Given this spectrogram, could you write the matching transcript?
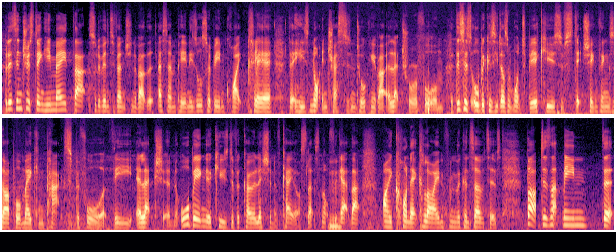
But it's interesting, he made that sort of intervention about the SNP, and he's also been quite clear that he's not interested in talking about electoral reform. This is all because he doesn't want to be accused of stitching things up or making pacts before the election, or being accused of a coalition of chaos. Let's not Mm. forget that iconic line from the Conservatives. But does that mean that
